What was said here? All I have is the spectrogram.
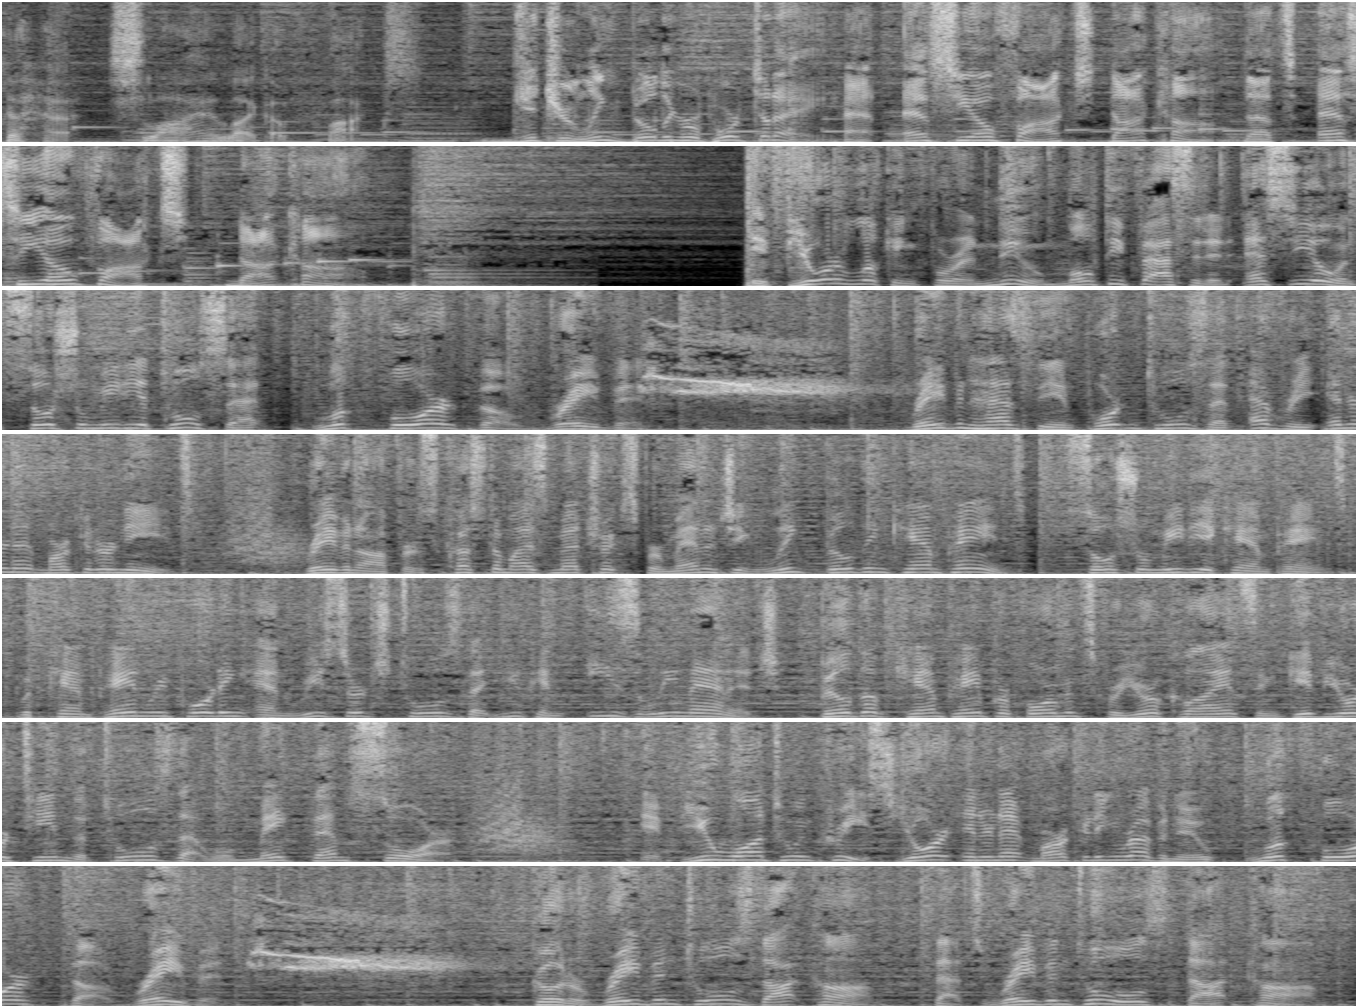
Sly like a fox. Get your link building report today at SEOFox.com. That's SEOFox.com. If you're looking for a new multifaceted SEO and social media toolset, look for the Raven. Raven has the important tools that every internet marketer needs. Raven offers customized metrics for managing link building campaigns, social media campaigns, with campaign reporting and research tools that you can easily manage. Build up campaign performance for your clients and give your team the tools that will make them soar. If you want to increase your internet marketing revenue, look for the Raven. Go to raventools.com. That's raventools.com.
